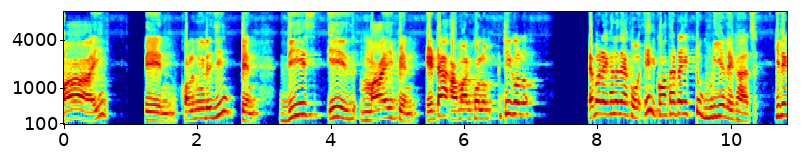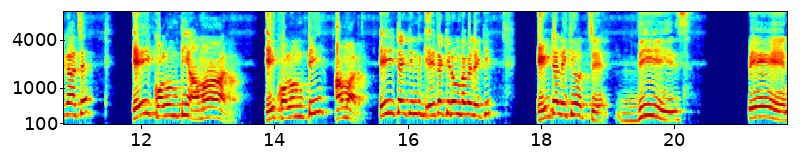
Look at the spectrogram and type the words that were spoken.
my pen কলম ইংরেজি pen this is my pen এটা আমার কলম। ঠিক হলো। এবার এখানে দেখো, এই কথাটা একটু ঘুরিয়ে লেখা আছে। কি লেখা আছে? এই কলমটি আমার। এই কলমটি আমার। এইটা কিন্তু, এইটা কিরম ভাবে লিখি? এইটা লিখি হচ্ছে দিস পেন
